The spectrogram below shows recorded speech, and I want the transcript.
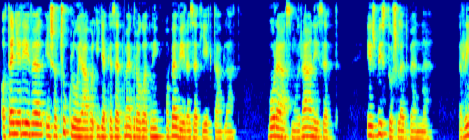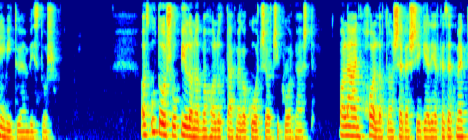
a tenyerével és a csuklójával igyekezett megragadni a bevérezett jégtáblát. Borászmul ránézett, és biztos lett benne. Rémítően biztos. Az utolsó pillanatban hallották meg a korcsa csikorgást. A lány hallatlan sebességgel érkezett meg,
